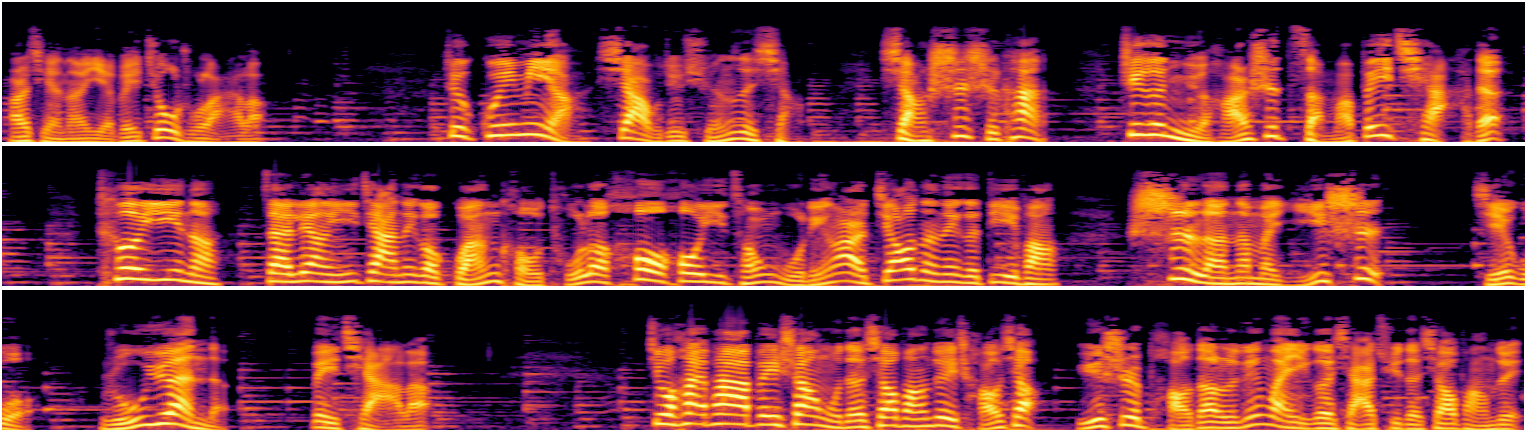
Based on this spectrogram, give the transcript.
而且呢，也被救出来了。这闺蜜啊，下午就寻思想，想试试看这个女孩是怎么被卡的，特意呢，在晾衣架那个管口涂了厚厚一层五零二胶的那个地方试了那么一试，结果如愿的被卡了，就害怕被上午的消防队嘲笑，于是跑到了另外一个辖区的消防队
